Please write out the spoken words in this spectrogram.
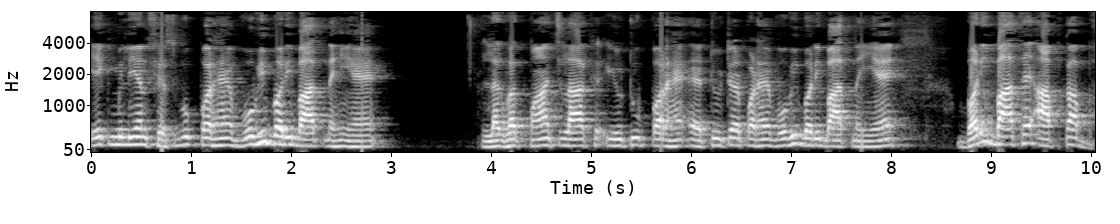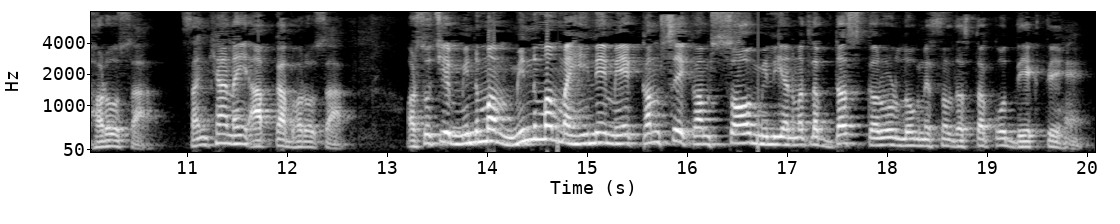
एक मिलियन फेसबुक पर हैं, वो भी बड़ी बात नहीं है। लगभग पाँच लाख यूट्यूब पर हैं ट्विटर पर हैं, वो भी बड़ी बात नहीं है। बड़ी बात है आपका भरोसा। संख्या नहीं, आपका भरोसा। और सोचिए, मिनिमम मिनिमम महीने में कम से कम 100 मिलियन मतलब 10 करोड़ लोग नेशनल दस्तक को देखते हैं।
